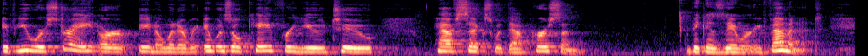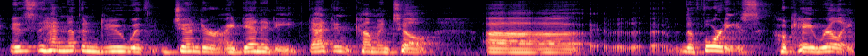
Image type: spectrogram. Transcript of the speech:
if you were straight or, you know, whatever, it was okay for you to have sex with that person. because they were effeminate. It had nothing to do with gender identity. That didn't come until uh, the 40s, okay, really.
